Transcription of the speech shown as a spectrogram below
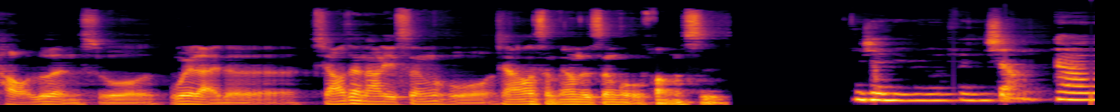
讨论说未来的想要在哪里生活，想要什么样的生活方式。谢谢明如的分享，那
